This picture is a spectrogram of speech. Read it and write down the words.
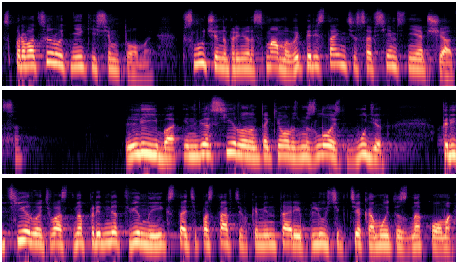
спровоцирует некие симптомы. В случае, например, с мамой вы перестанете совсем с ней общаться, либо инверсированная таким образом злость будет третировать вас на предмет вины. И, кстати, поставьте в комментарии плюсик те, кому это знакомо,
